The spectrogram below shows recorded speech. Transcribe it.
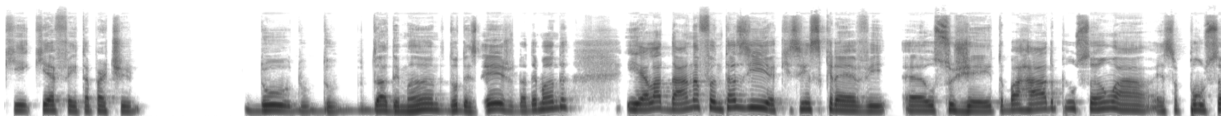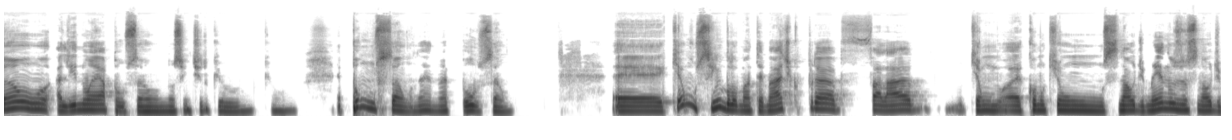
que, que é feita a partir do, do, do, da demanda, do desejo, da demanda, e ela dá na fantasia, que se inscreve é, o sujeito barrado, pulsão A. Essa pulsão ali não é a pulsão no sentido que. Que o é punção, né? Não é pulsão. É, que é um símbolo matemático para falar que é, um, é como que um sinal de menos um sinal de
